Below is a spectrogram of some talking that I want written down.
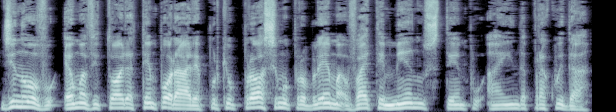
de novo, é uma vitória temporária, porque o próximo problema vai ter menos tempo ainda para cuidar.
